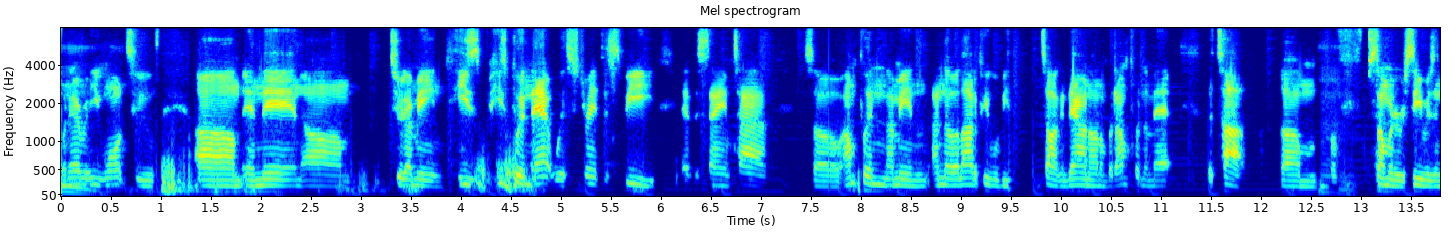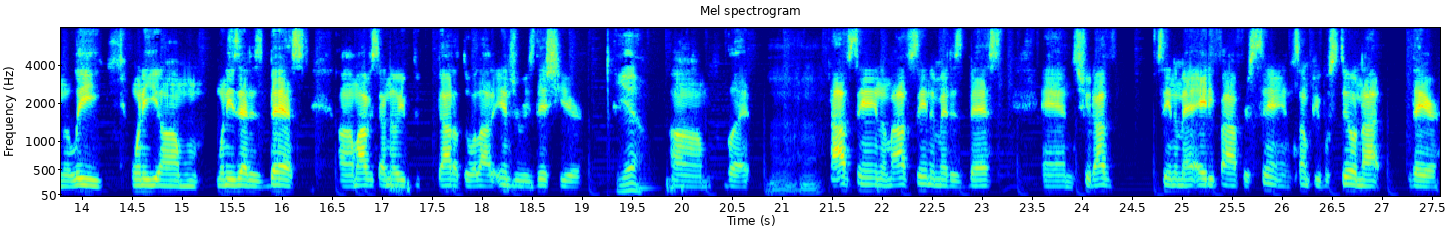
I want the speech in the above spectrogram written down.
whenever he want to. Um, and then, um, shoot, I mean, he's he's putting that with strength and speed at the same time. So I'm putting. I mean, I know a lot of people be talking down on him, but I'm putting him at the top um, of some of the receivers in the league when he um, when he's at his best. Um, obviously, I know he got through a lot of injuries this year, Yeah. um, but Mhm. I've seen him. I've seen him at his best, and shoot, I've seen him at 85 percent, and some people still not there.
